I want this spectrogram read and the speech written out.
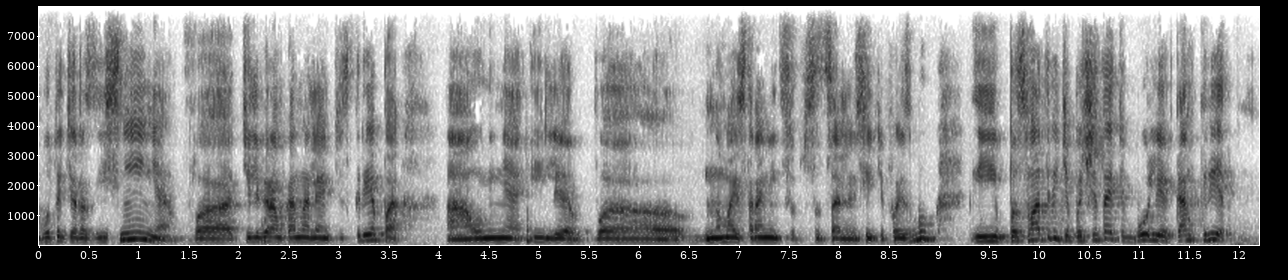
вот эти разъяснения в телеграм-канале Антискрепа, а, у меня или в, на моей странице в социальной сети Facebook. И посмотрите, почитайте более конкретные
